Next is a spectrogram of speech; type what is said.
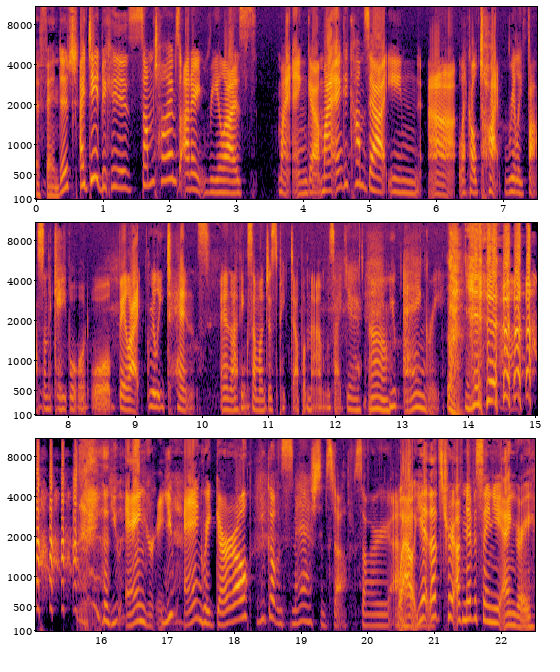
offended. I did because sometimes I don't realize my anger. My anger comes out in uh, like I'll type really fast on the keyboard or be like really tense. And I think someone just picked up on that and was like, "Yeah, you angry, you angry. you angry girl. You go and smash some stuff." So um, Wow. Yeah, that's true. I've never seen you angry.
